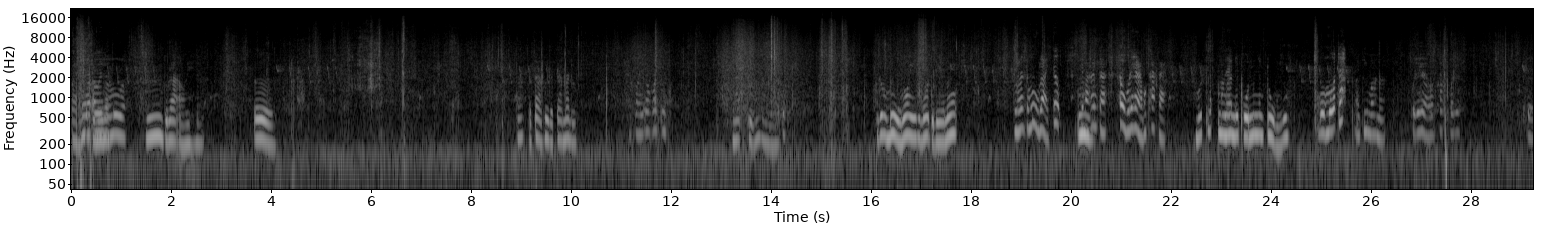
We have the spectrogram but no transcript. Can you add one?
ป่านแรกเอาทีไว้นี้ทำนะมืออืมตุลาเอานี่นะเอออะกระตาคือกระตามาดูหักไว้เอาไว้ดินะถึงทางนั้นคือเรื่องหมูน้อยคือเรื่องตัวนี้เนาะตัวนั้นสมูหลายเติบอืจะมมาหันกะเข้าบริหารพวกคักแหละ มืดแล้วมันทันในพ้นมันยังจุ่มอยู่โบมดนะเอาที่มานะบริหารพวกคักบริเดี๋ยว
